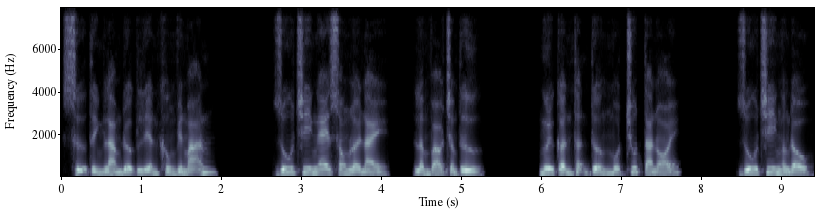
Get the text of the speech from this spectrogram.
sự tình làm được liền không viên mãn. Du Chi nghe xong lời này, lâm vào trầm tư. Ngươi cẩn thận tưởng một chút ta nói. Du Chi ngẩng đầu,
